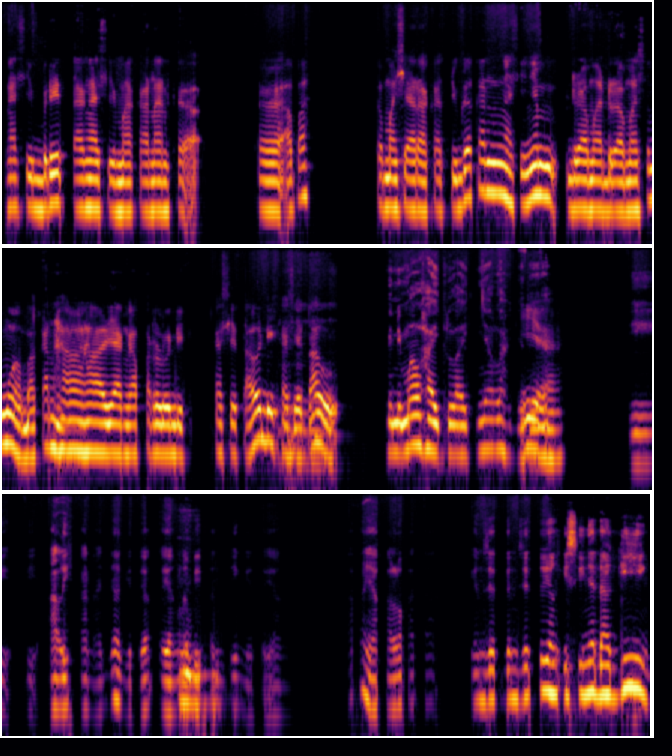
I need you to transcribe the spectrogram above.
ngasih berita ngasih makanan ke ke apa ke masyarakat juga kan ngasihnya drama-drama semua bahkan hal-hal yang nggak perlu dikasih tahu dikasih Hmm, tahu minimal highlight-nya lah gitu ya. Di dialihkan aja gitu ya ke yang Hmm. lebih penting gitu yang apa ya kalau kata Gen Z Gen Z itu yang isinya daging.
